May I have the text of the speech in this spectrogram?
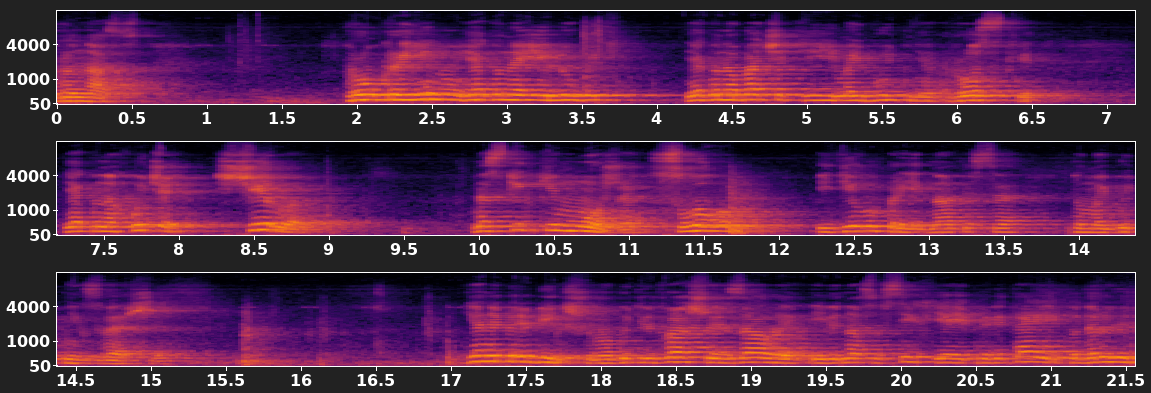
про нас, про Україну, як вона її любить, як вона бачить її майбутнє, розквіт, як вона хоче щиро, наскільки може словом і ділом приєднатися до майбутніх звершень. Я не перебільшую, мабуть, від вашої зали і від нас усіх я її привітаю і подарую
